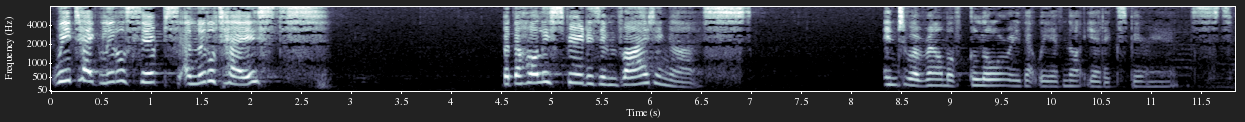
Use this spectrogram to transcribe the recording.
We take little sips and little tastes, but the Holy Spirit is inviting us into a realm of glory that we have not yet experienced.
